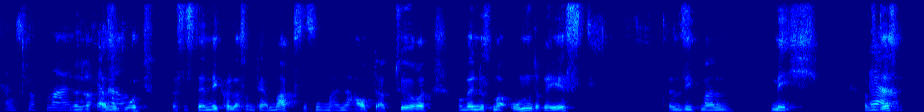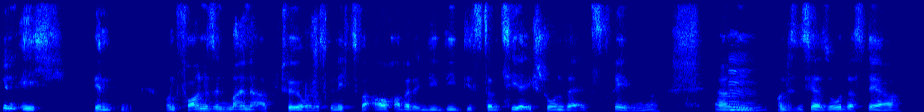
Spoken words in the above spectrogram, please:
Kannst nochmal. Ne? Also genau. gut, das ist der Nikolas und der Max, das sind meine Hauptakteure. Und wenn du es mal umdrehst, dann sieht man mich. Also ja. das bin ich hinten. Und vorne sind meine Akteure. Das bin ich zwar auch, aber die, die distanziere ich schon sehr extrem. Ne? Ähm, mhm. Und es ist ja so, dass der,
